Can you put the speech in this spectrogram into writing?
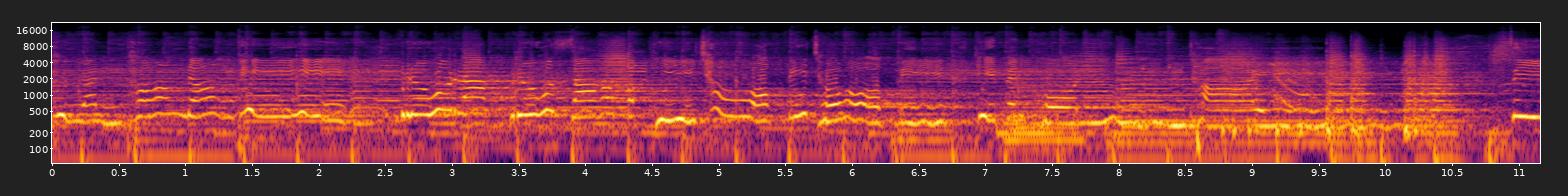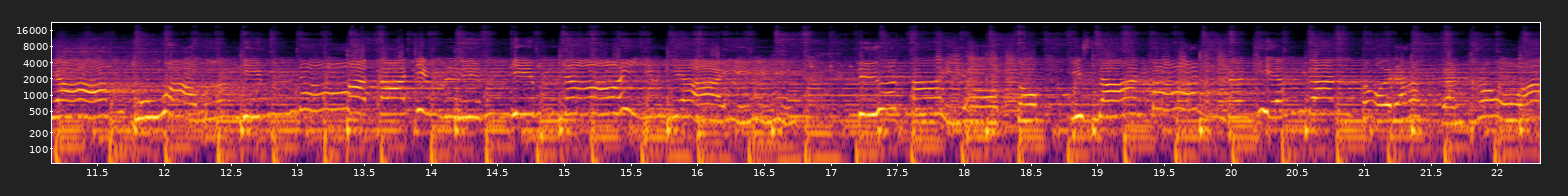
เพื่อนท้องน้องพี่ รู้รักรู้สามัคคีโชคดีโชคดีที่เป็นคนไทยสยามผู้ว่าเมืองยิ้มหน้าตาจิ้มลิ้มยิ้มน้อยยิ้มใหญ่เหนือใต้ออกตกอีสานบ้านเรือนเคียงกันต้องรักกันเข้าไว้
